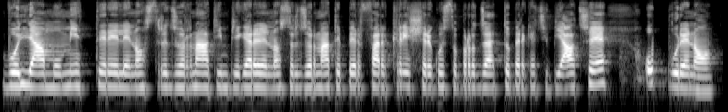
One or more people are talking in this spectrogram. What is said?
vogliamo mettere le nostre giornate, impiegare le nostre giornate per far crescere questo progetto perché ci piace oppure no.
